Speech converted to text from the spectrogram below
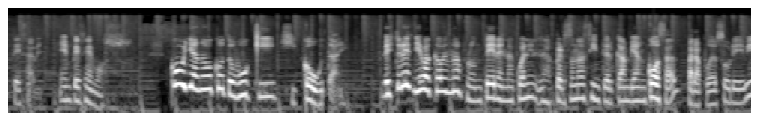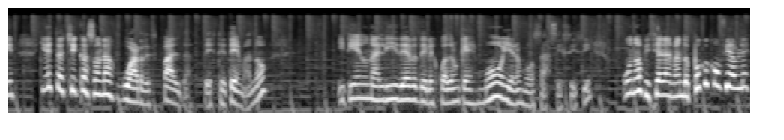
Ustedes saben. Empecemos. Kouya no Kotobuki Hikoutai. La historia se lleva a cabo en una frontera en la cual las personas intercambian cosas para poder sobrevivir. Y estas chicas son las guardaespaldas de este tema, ¿no? Y tienen una líder del escuadrón que es muy hermosa, sí, sí, sí. Un oficial al mando poco confiable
